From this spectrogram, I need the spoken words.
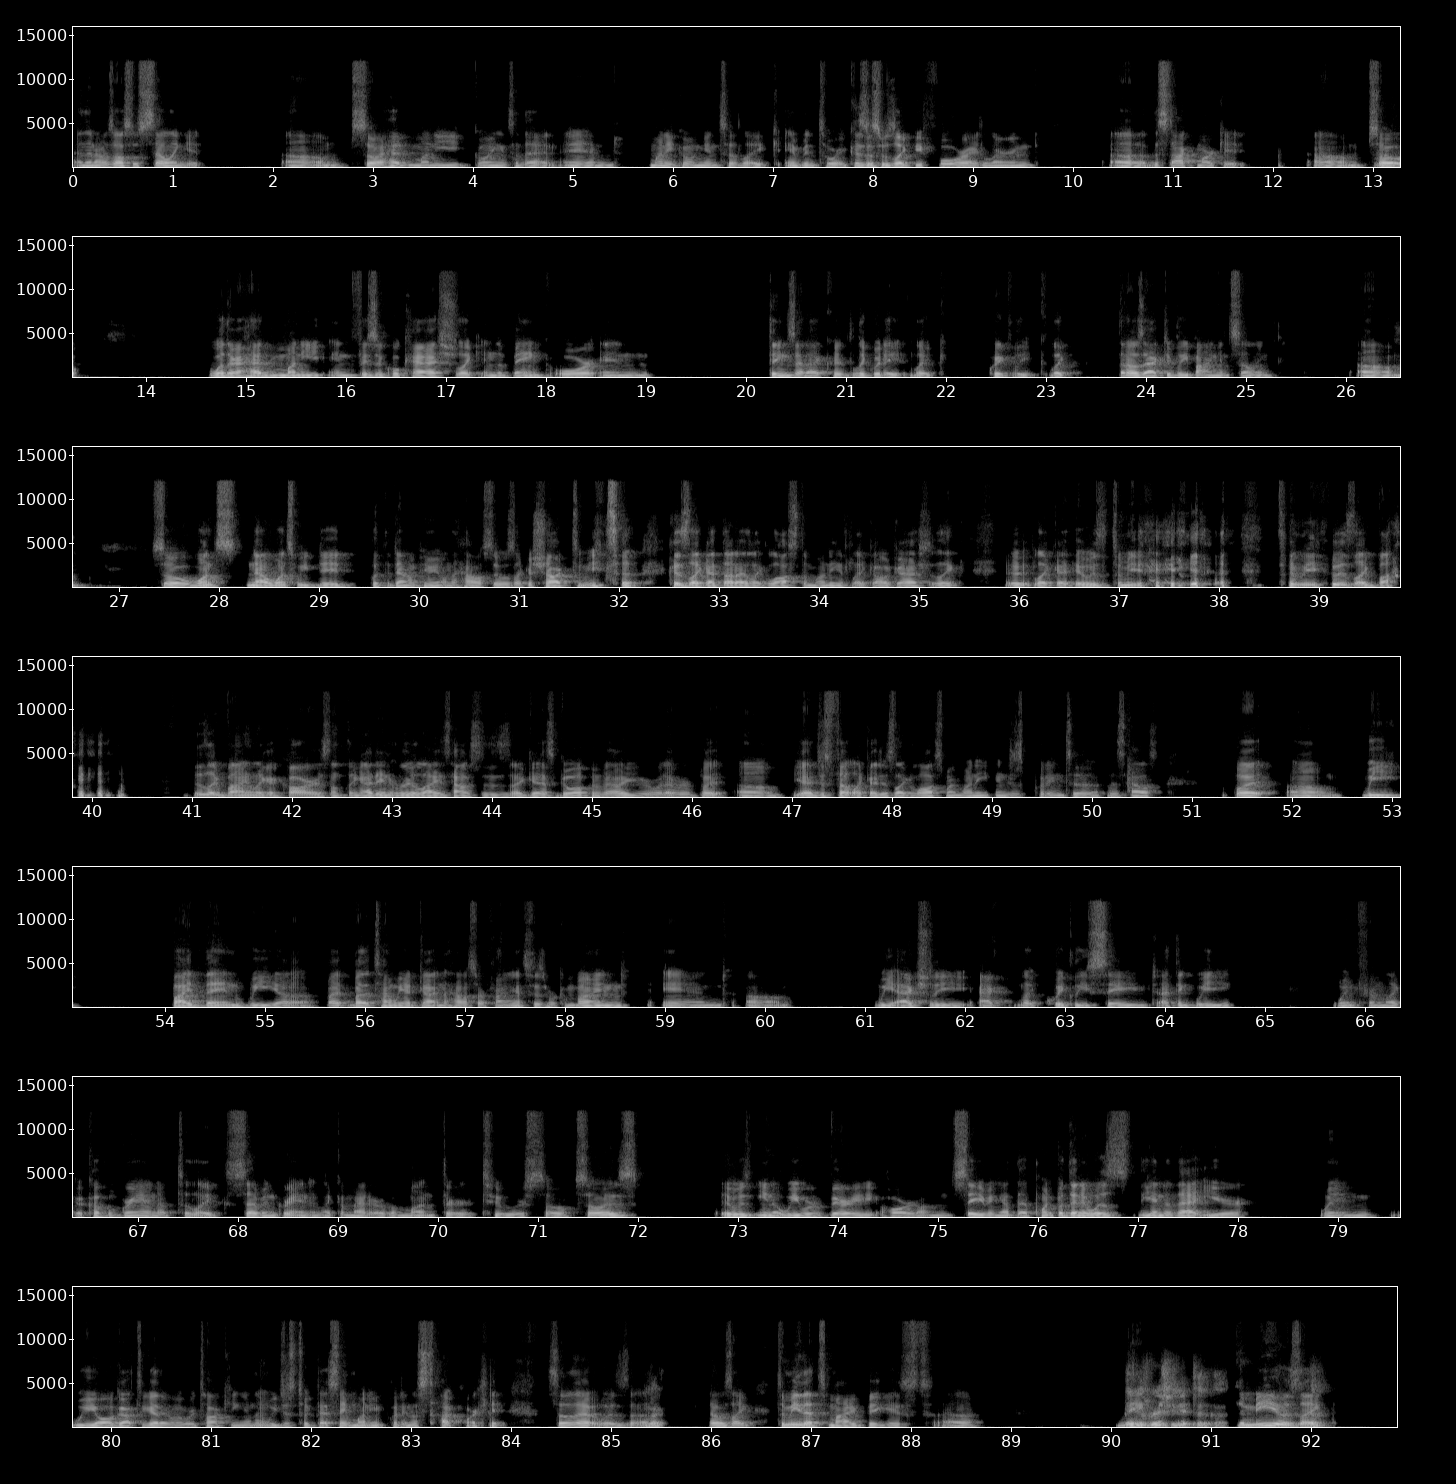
and then I was also selling it. Um so I had money going into that and money going into like inventory because this was like before I learned uh the stock market. Um so whether I had money in physical cash, like in the bank or in things that I could liquidate like quickly, like that I was actively buying and selling. Um, so once now once we did put the down payment on the house, it was like a shock to me to because like I thought I like lost the money, like oh gosh, like it, like it was to me to me it was like buying it was like buying like a car or something. I didn't realize houses, I guess, go up in value or whatever. But um yeah, it just felt like I just like lost my money and just put into this house. But um we by then we uh by by the time we had gotten the house, our finances were combined and um we actually act like quickly saved. I think we went from like a couple grand up to like seven grand in like a matter of a month or two or so. So it was it was, you know, we were very hard on saving at that point. But then it was the end of that year when we all got together and we were talking and then we just took that same money and put in the stock market. So that was uh mm-hmm. that was like to me that's my biggest uh biggest risk you took. To me it was like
